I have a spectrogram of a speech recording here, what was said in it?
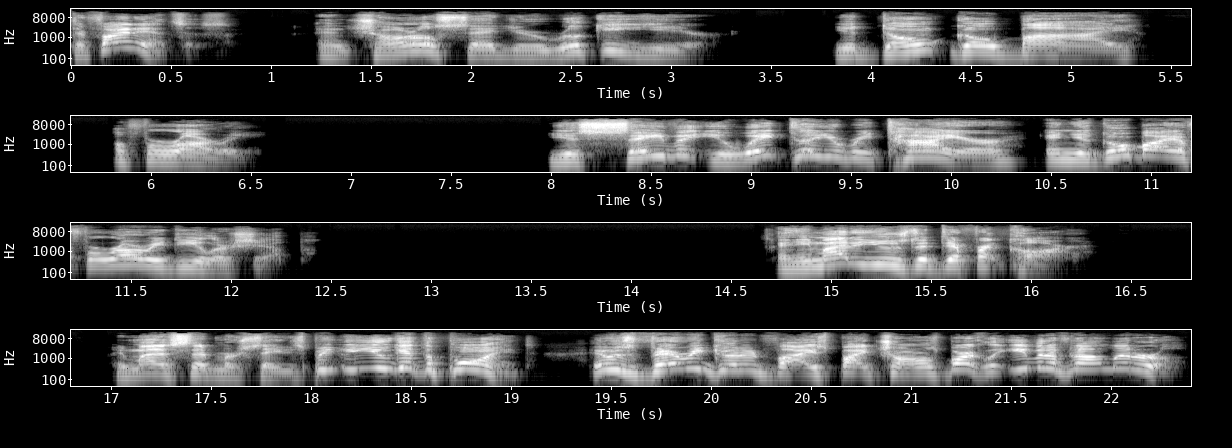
their finances. And Charles said, Your rookie year, you don't go buy a Ferrari. You save it, you wait till you retire, and you go buy a Ferrari dealership. And he might have used a different car. He might have said Mercedes, but you get the point. It was very good advice by Charles Barkley, even if not literal.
